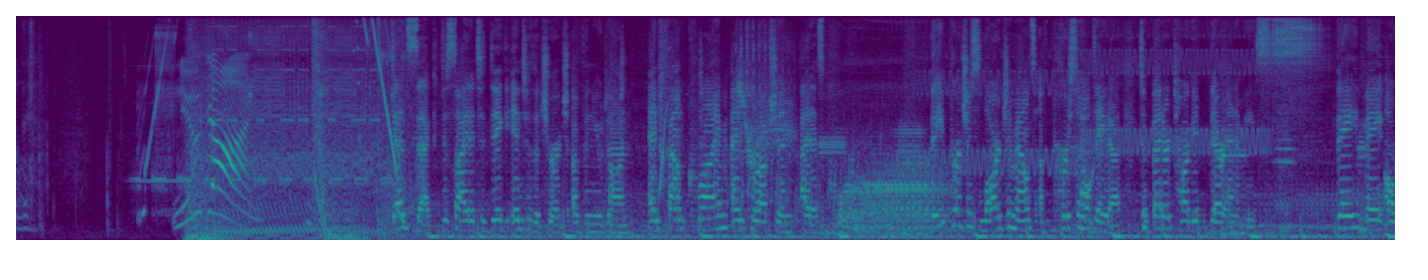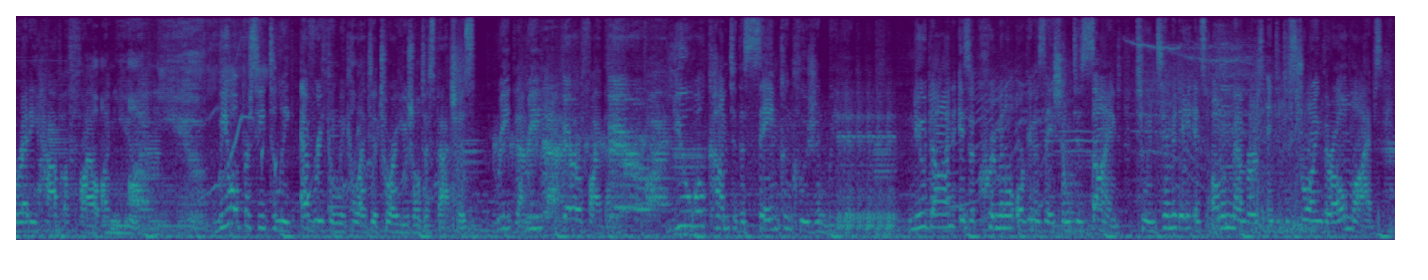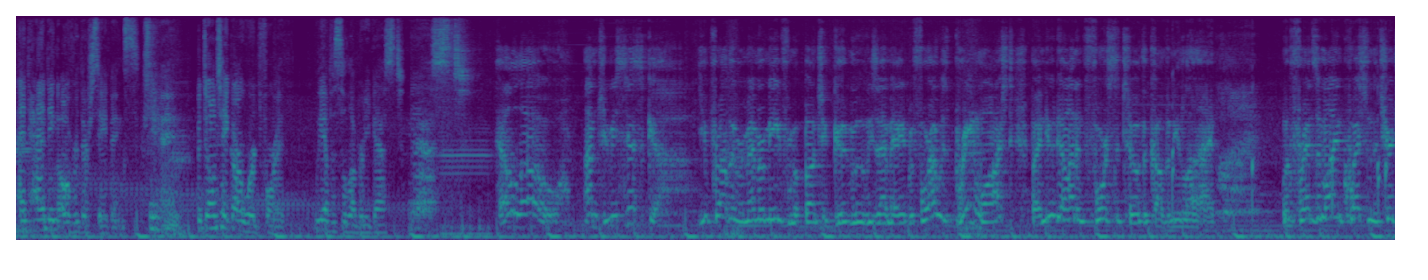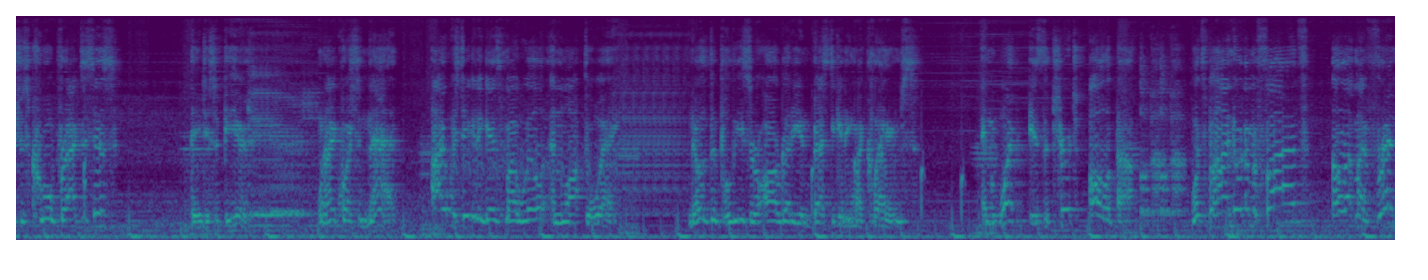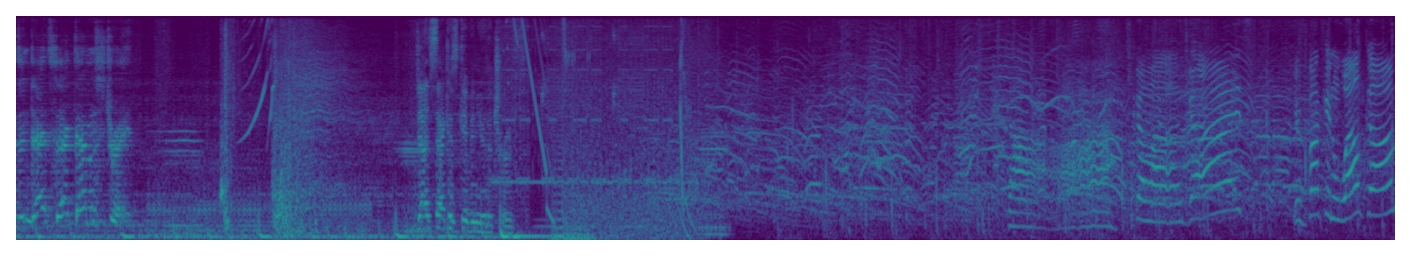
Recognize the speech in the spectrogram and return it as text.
Behold! New Dawn! DedSec decided to dig into the Church of the New Dawn and found crime and corruption at its core. They purchased large amounts of personal data to better target their enemies. They may already have a file on you. We will proceed to leak everything we collected to our usual dispatches. Read them, Read them. verify them. You will come to the same conclusion we did. New Dawn is a criminal organization designed to intimidate its own members into destroying their own lives and handing over their savings. But don't take our word for it. We have a celebrity guest. Guest. Hello, I'm Jimmy Siska. You probably remember me from a bunch of good movies I made before I was brainwashed by New Dawn and forced to toe the company line. When friends of mine questioned the church's cruel practices, they disappeared. When I questioned that, I was taken against my will and locked away. Know that the police are already investigating my claims. And what is the church all about? What's behind door number five? I'll let my friends in DedSec demonstrate. DedSec has given you the truth. God. Come on, guys. You're fucking welcome.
